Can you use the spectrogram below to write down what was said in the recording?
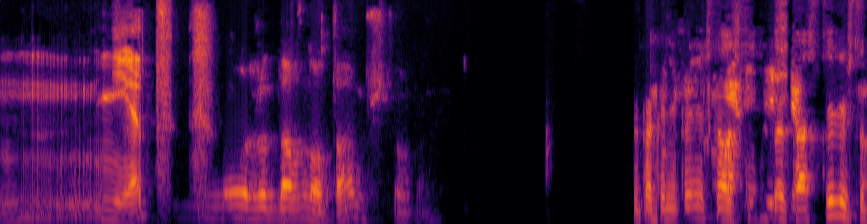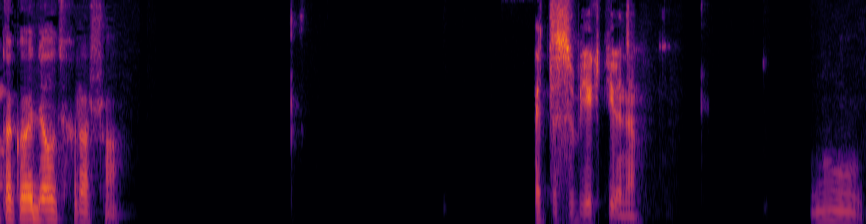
Нет. Мы уже давно там, что ли. Только никто не сказал, что такое костыль и что такое делать хорошо. Это субъективно. Ну,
